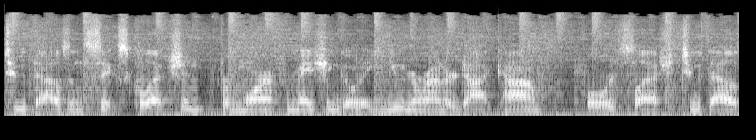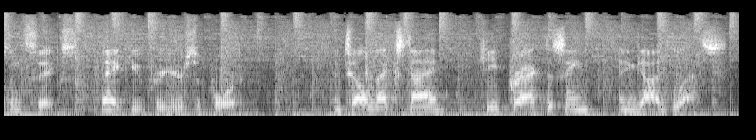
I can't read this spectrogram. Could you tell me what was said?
2006 collection. For more information, go to unirunner.com forward slash 2006. Thank you for your support. Until next time, keep practicing and God bless.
